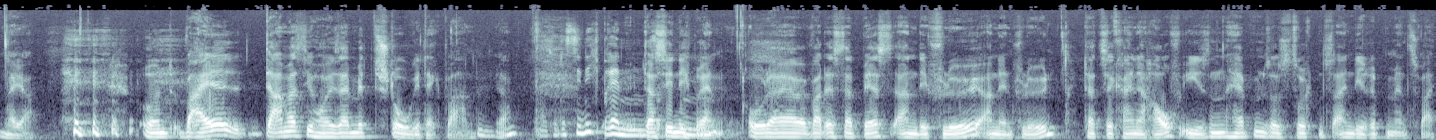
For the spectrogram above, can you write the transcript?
naja, und weil damals die Häuser mit Stroh gedeckt waren. Mhm. Ja? Also, dass sie nicht brennen. Dass sie nicht mhm. brennen. Oder was ist das Beste an die Flöhe, an den Flöhen? Dass sie keine Haufeisen haben, sonst drückten sie einen die Rippen in zwei.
